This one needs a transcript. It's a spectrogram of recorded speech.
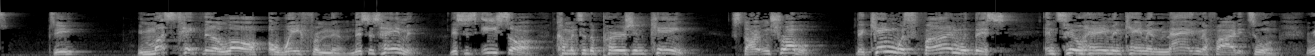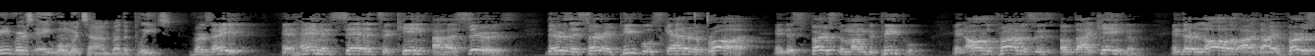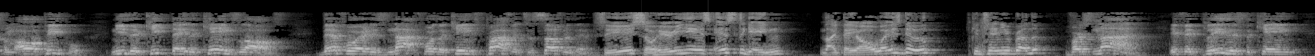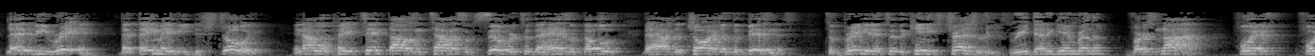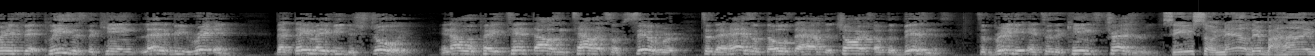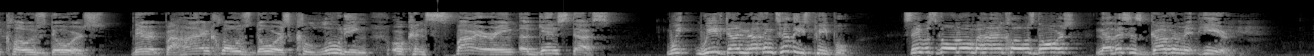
See? You must take their law away from them. This is Haman. This is Esau coming to the Persian king, starting trouble. The king was fine with this until Haman came and magnified it to him. Read verse 8 one more time, brother, please. Verse 8 And Haman said unto King Ahasuerus, There is a certain people scattered abroad and dispersed among the people in all the provinces of thy kingdom, and their laws are diverse from all people. Neither keep they the king's laws Therefore, it is not for the king's profit to suffer them. See, so here he is instigating, like they always do. Continue, brother. Verse 9 If it pleases the king, let it be written that they may be destroyed. And I will pay 10,000 talents of silver to the hands of those that have the charge of the business to bring it into the king's treasuries. Read that again, brother. Verse 9 For if, for if it pleases the king, let it be written that they may be destroyed and I will pay 10,000 talents of silver to the hands of those that have the charge of the business to bring it into the king's treasury. See, so now they're behind closed doors. They're behind closed doors colluding or conspiring against us. We, we've done nothing to these people. See what's going on behind closed doors? Now, this is government here.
